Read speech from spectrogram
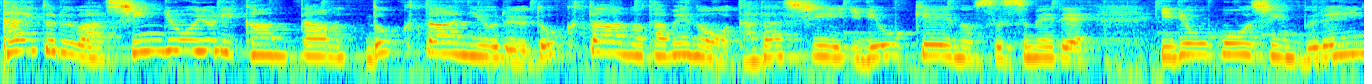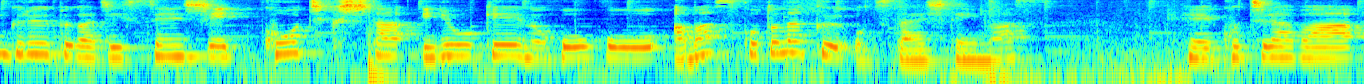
タイトルは診療より簡単ドクターによるドクターのための正しい医療経営の勧めで医療法人ブレイングループが実践し構築した医療経営の方法を余すことなくお伝えしていますえーこちらは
